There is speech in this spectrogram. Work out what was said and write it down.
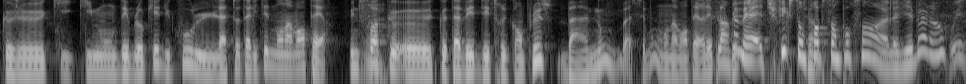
que je, qui, qui m'ont débloqué, du coup, la totalité de mon inventaire. Une fois que, euh, que t'avais des trucs en plus, bah non, bah c'est bon, mon inventaire il est plein. Non, mais tu fixes ton propre 100%. euh, La vie est belle. Hein. Oui,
